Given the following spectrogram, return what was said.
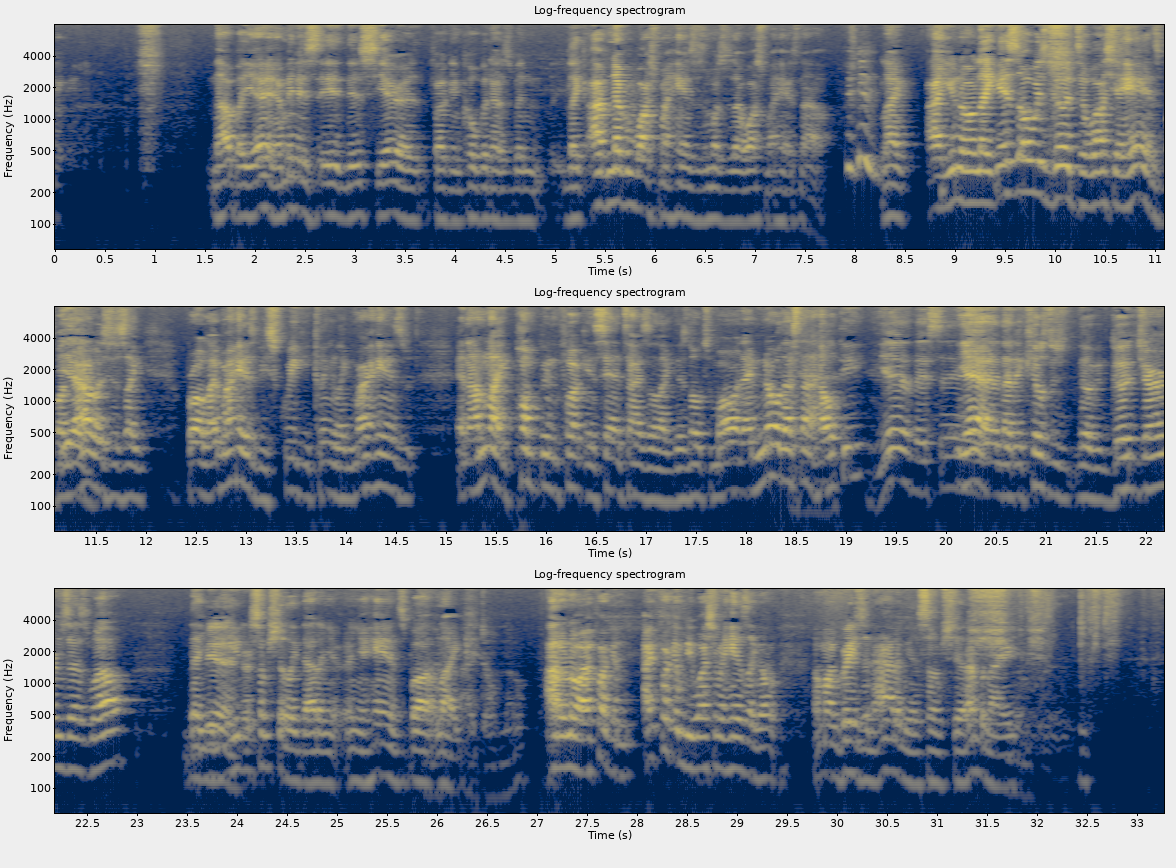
No, but yeah, I mean, it's it, this year, fucking COVID has been like I've never washed my hands as much as I wash my hands now. like I, you know, like it's always good to wash your hands, but Yeah. now it's just like, bro, like my hands be squeaky clean. Like my hands, and I'm like pumping fucking sanitizer like there's no tomorrow, and I know that's not healthy. yeah, they say Yeah, that it kills the, the good germs as well that you Yeah. eat or some shit like that on your on your hands. But like I don't know. I don't know, I fucking I fucking be washing my hands like I'm, I'm on Grey's Anatomy or some shit. I'd be like,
